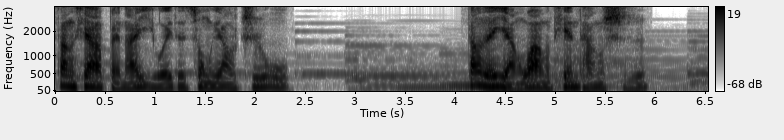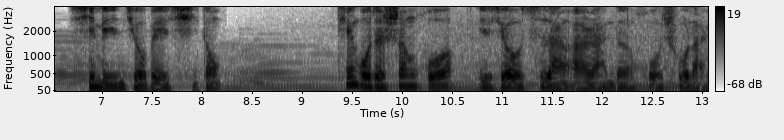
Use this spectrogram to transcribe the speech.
放下本来以为的重要之物。当人仰望天堂时，心灵就被启动，天国的生活也就自然而然地活出来。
